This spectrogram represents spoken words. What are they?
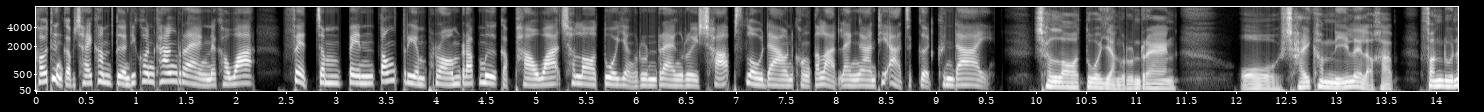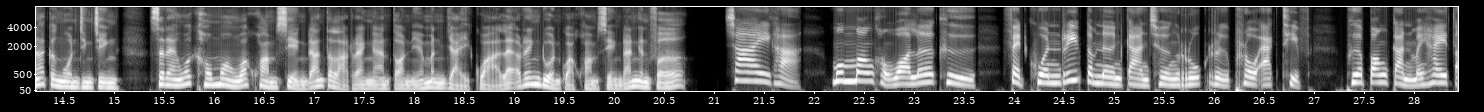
เขาถึงกับใช้คำเตือนที่ค่อนข้างแรงนะคะว่า เฟดจำเป็นต้องเตรียมพร้อมรับมือกับภาวะชะลอตัวอย่างรุนแรงเลย sharp slowdown ของตลาดแรงงานที่อาจจะเกิดขึ้นได้ ชะลอตัวอย่างรุนแรง โอ้ใช้คำนี้เลยเหรอครับ ฟังดูน่ากังวลจริง ๆ แสดงว่าเขามองว่าความเสี่ยงด้านตลาดแรงงานตอนนี้มันใหญ่กว่า และเร่งด่วนกว่าความเสี่ยงด้านเงินเฟ้อ ใช่ค่ะ มุมมองของวอลเลอร์คือ เฟดควรรีบดำเนินการเชิงรุกหรือ proactive เพื่อป้องกันไม่ให้ต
